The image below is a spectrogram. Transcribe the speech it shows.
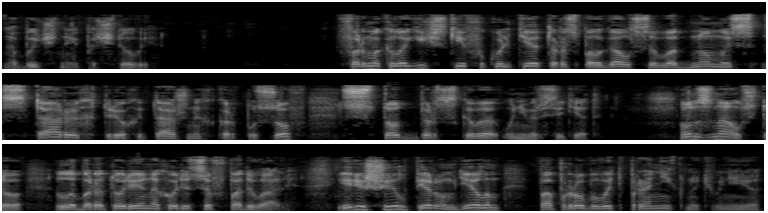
Обычные, почтовые. Фармакологический факультет располагался в одном из старых трехэтажных корпусов Стоддерского университета. Он знал, что лаборатория находится в подвале, и решил первым делом попробовать проникнуть в нее.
